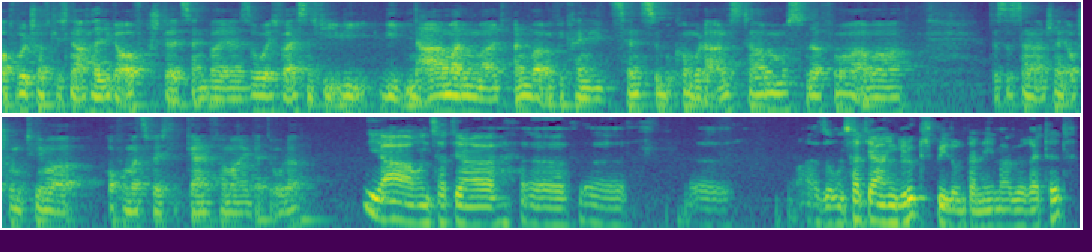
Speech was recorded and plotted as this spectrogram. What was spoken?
auch wirtschaftlich nachhaltiger aufgestellt sein, weil ja so, ich weiß nicht, wie, wie, wie nah man mal dran war, irgendwie keine Lizenz zu bekommen oder Angst haben musste davor, aber das ist dann anscheinend auch schon ein Thema, auch wenn man es vielleicht gerne vermeidet, oder? Ja, uns hat ja, äh, äh, also uns hat ja ein Glücksspielunternehmer gerettet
